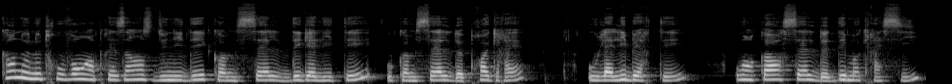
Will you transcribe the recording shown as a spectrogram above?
quand nous nous trouvons en présence d'une idée comme celle d'égalité ou comme celle de progrès, ou la liberté, ou encore celle de démocratie,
